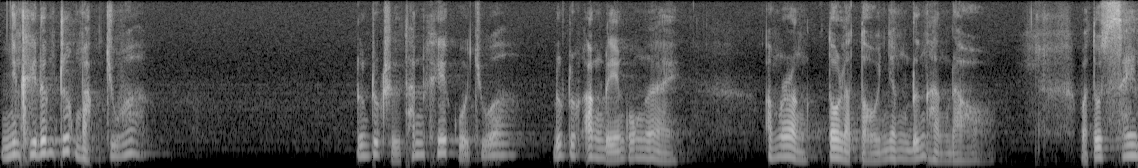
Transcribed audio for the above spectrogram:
Nhưng khi đứng trước mặt Chúa, đứng trước sự thánh khiết của Chúa, đứng trước ân điển của Ngài, ông nói rằng tôi là tội nhân đứng hàng đầu. Và tôi xem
